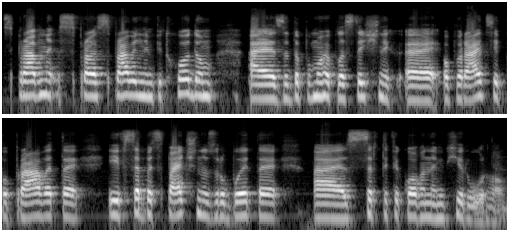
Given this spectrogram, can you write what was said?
з правильним підходом е, за допомогою пластичних е, операцій поправити і все безпечно зробити е, з сертифікованим хірургом.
